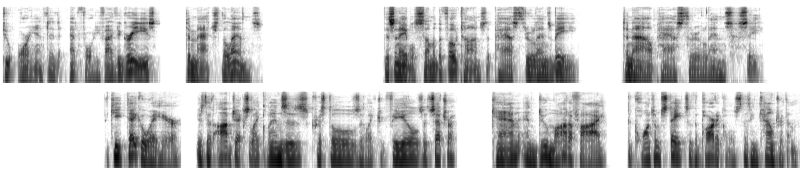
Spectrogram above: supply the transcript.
to oriented at 45 degrees to match the lens. This enables some of the photons that pass through lens B to now pass through lens C. The key takeaway here is that objects like lenses, crystals, electric fields, etc. can and do modify the quantum states of the particles that encounter them.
